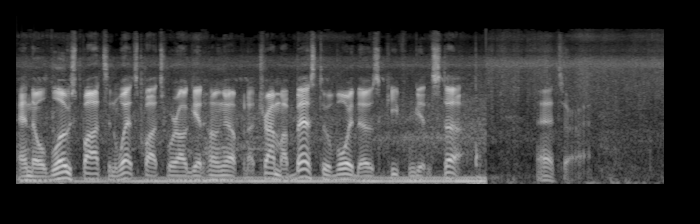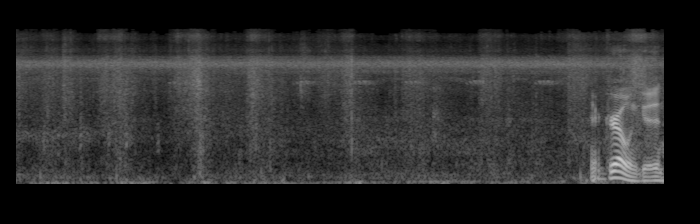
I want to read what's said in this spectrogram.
and the low spots and wet spots where I'll get hung up. And I try my best to avoid those and keep from getting stuck. That's all right. They're growing good.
